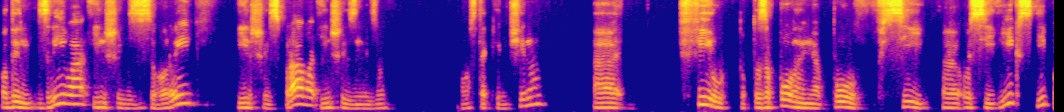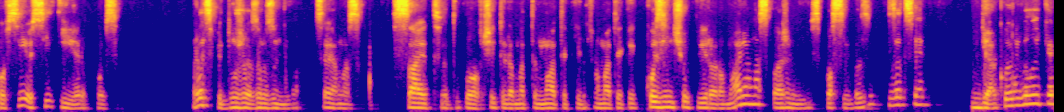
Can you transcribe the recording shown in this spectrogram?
один зліва, інший згори, інший справа, інший знизу. Ось таким чином. Е, Fill, тобто заповнення по всій е, осі X і по всій осі Y. Ось. В принципі, дуже зрозуміло. Це у нас сайт такого вчителя математики, інформатики Козінчук Віра Романівна. Скажемо їй спасибо за- за це. Дякую велике.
